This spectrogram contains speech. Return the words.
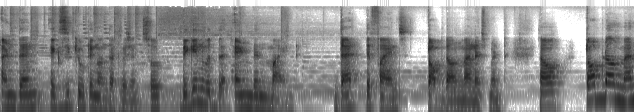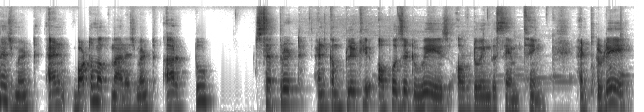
and then executing on that vision. So, begin with the end in mind. That defines top down management. Now, top down management and bottom up management are two separate and completely opposite ways of doing the same thing. And today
